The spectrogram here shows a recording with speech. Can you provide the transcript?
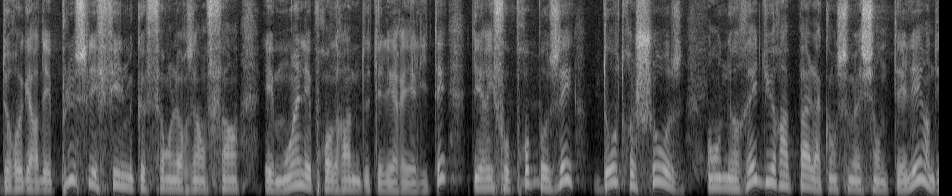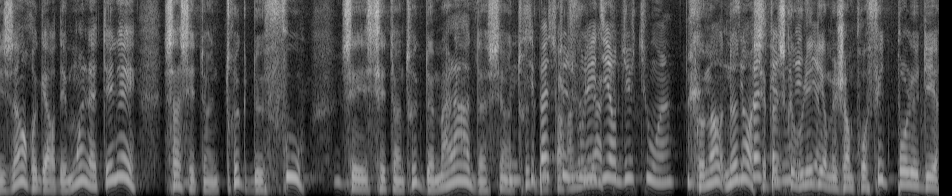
de regarder plus les films que font leurs enfants et moins les programmes de télé-réalité. Il faut proposer d'autres chose. On ne réduira pas la consommation de télé en disant regardez moins la télé. Ça, c'est un truc de fou. C'est un truc de malade. C'est un truc. C'est pas ce que je voulais dire du tout. Hein. Comment? Non, non, c'est pas ce que, vous voulez dire. mais j'en profite pour le dire.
